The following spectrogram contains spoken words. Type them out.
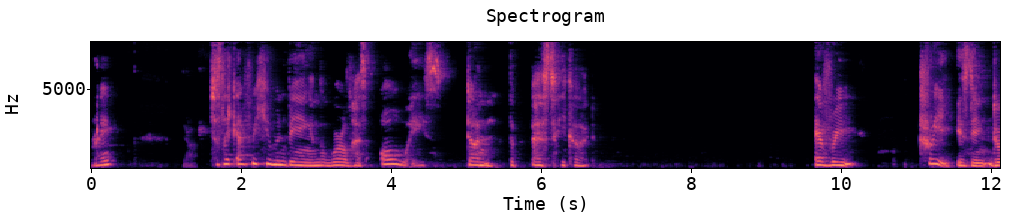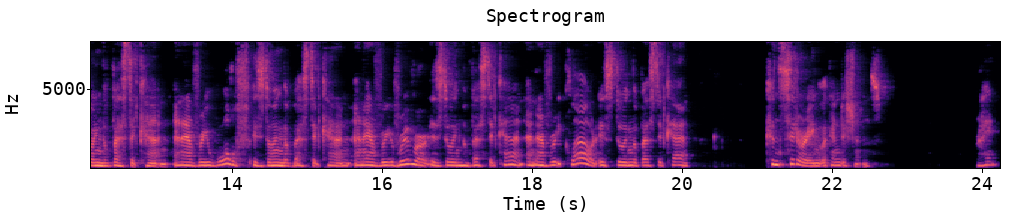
right? Yeah. Just like every human being in the world has always done the best he could. Every tree is doing the best it can, and every wolf is doing the best it can, and every river is doing the best it can, and every cloud is doing the best it can, considering the conditions. Right?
